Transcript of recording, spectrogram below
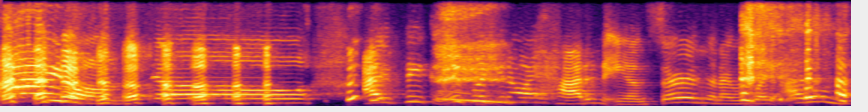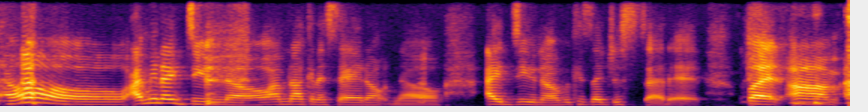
I don't know. I think it's like, you know, I had an answer and then I was like, I don't know. I mean, I do know. I'm not going to say I don't know. I do know because I just said it. But um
